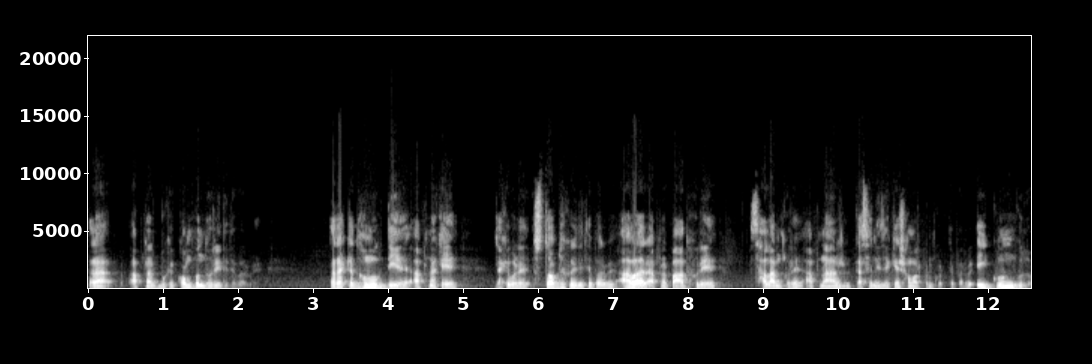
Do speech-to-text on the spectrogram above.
তারা আপনার বুকে কম্পন ধরিয়ে দিতে পারবে। তারা একটা ধমক দিয়ে আপনাকে যাকে বলে স্তব্ধ করে দিতে পারবে, আবার আপনার পা ধরে সালাম করে আপনার কাছে নিজেকে সমর্পণ করতে পারবে। এই গুণগুলো,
